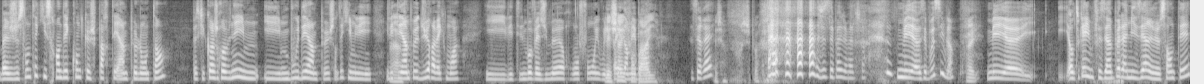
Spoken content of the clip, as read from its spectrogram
bah, je sentais qu'il se rendait compte que je partais un peu longtemps. Parce que quand je revenais, il, me- il me boudait un peu. Je sentais qu'il il Ah. était un peu dur avec moi. Il était de mauvaise humeur, ronchon, il voulait Les pas chats aller ils dans font mes bras. pareil. C'est vrai? Chats, je sais pas. Je sais pas, j'ai pas de chat. Mais euh, c'est possible. Hein. Oui. Mais euh, en tout cas, il me faisait un peu la misère et je sentais.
